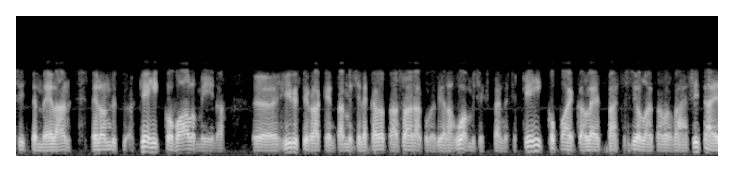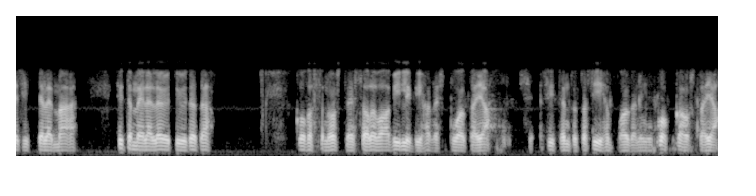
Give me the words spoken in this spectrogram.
sitten meillä on, meillä on nyt kehikko valmiina ö. Katsotaan saadaanko me vielä huomiseksi tänne se kehikko paikalle, että päästäisiin jollain tavalla vähän sitä esittelemään. Sitten meillä löytyy tätä kovassa nosteessa olevaa villivihannespuolta ja sitten tota siihen puolta niin kokkausta ja,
